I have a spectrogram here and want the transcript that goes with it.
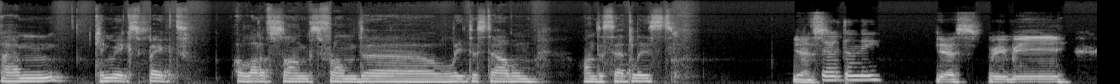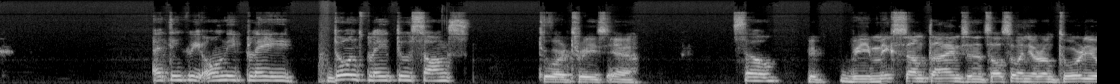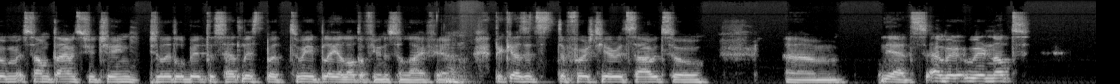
Um, can we expect a lot of songs from the latest album on the set list? Yes, Certainly, yes, we we I think we only play don't play two songs. Two or three, yeah. So we, we mix sometimes and it's also when you're on tour you sometimes you change a little bit the set list but we play a lot of unison life yeah. Because it's the first year it's out so um yeah it's and we're, we're not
